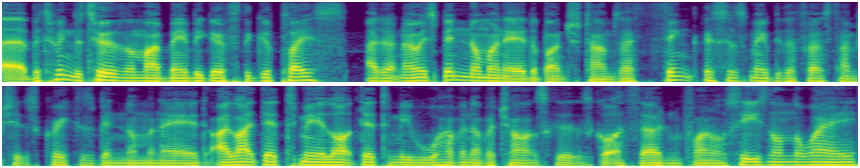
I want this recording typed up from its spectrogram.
Uh, between the two of them, I'd maybe go for The Good Place. I don't know. It's been nominated a bunch of times. I think this is maybe the first time Schitt's Creek has been nominated. I like Dead to Me a lot. Dead to Me will have another chance because it's got a third and final season on the way,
